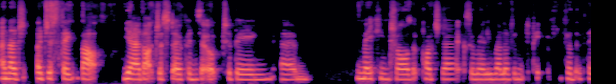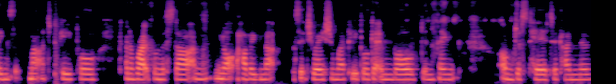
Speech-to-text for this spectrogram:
and I, I just think that yeah that just opens it up to being um, making sure that projects are really relevant for the things that matter to people kind of right from the start and not having that situation where people get involved and think i'm just here to kind of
